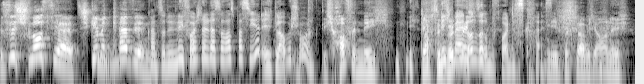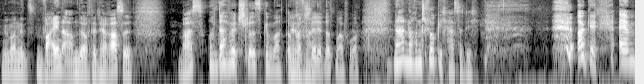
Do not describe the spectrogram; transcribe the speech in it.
Es ist Schluss jetzt. Ich gehe mit Kevin. Kannst du dir nicht vorstellen, dass sowas passiert? Ich glaube schon. ich hoffe nicht. Glaubst du nicht wirklich? mehr in unserem Freundeskreis. Nee, das glaube ich auch nicht. Wir machen jetzt Weinabende auf der Terrasse. Was? Und da wird Schluss gemacht. Oh Ja, Gott, stell dir das mal vor. Na, noch einen Schluck, ich hasse dich. Okay, ähm,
